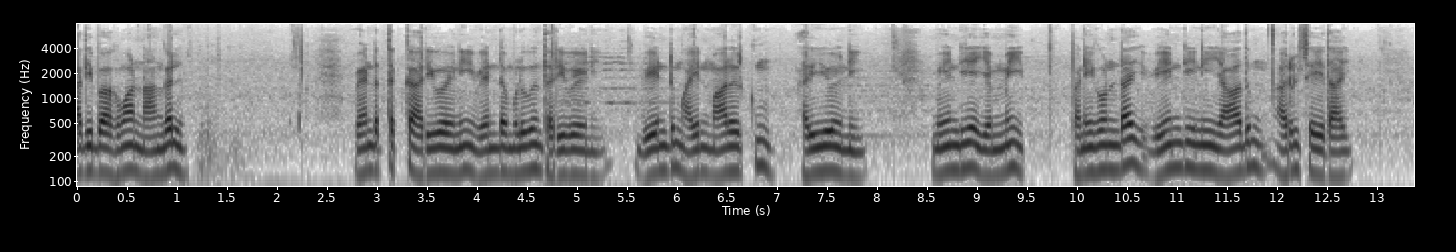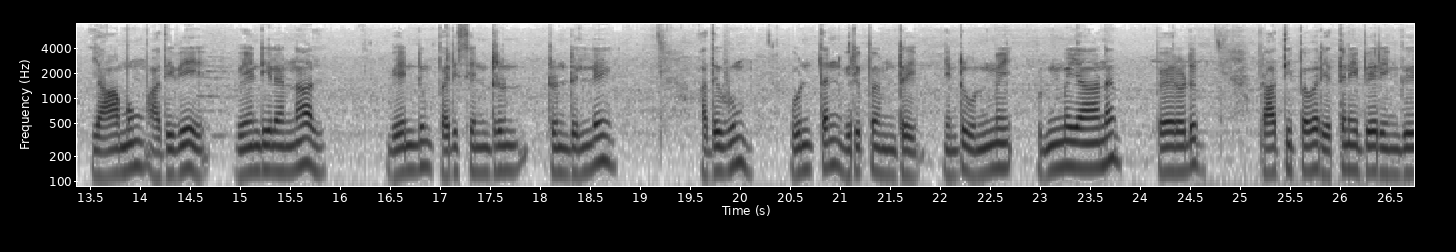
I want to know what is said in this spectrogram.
ஆதிபாகவான் நாங்கள். வேண்டத்தக்க அறிவோயினி வேண்ட முழுவதும் தறிவோயினி வேண்டும் அயன் அறியோய் நீ வேண்டிய எம்மை பணிகொண்டாய் வேண்டி நீ யாதும் அருள் செய்தாய். யாமும் அதுவே வேண்டிலனால் வேண்டும் பரிசென்றொன்றில்லை. அதுவும் உன் தன் விருப்பமின்றே என்று உண்மை உண்மையான பெயரோடு பிரார்த்திப்பவர் எத்தனை பேர் இங்கு?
